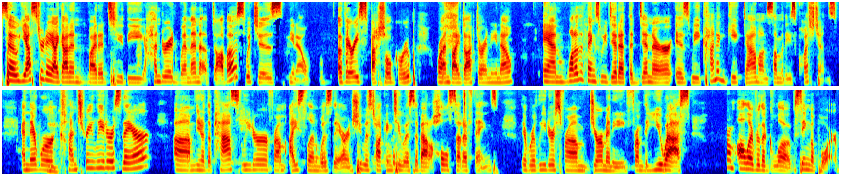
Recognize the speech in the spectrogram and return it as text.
So yesterday I got invited to the 100 Women of Davos, which is, you know, a very special group run by Dr. Anino. And one of the things we did at the dinner is we kind of geeked out on some of these questions. And there were mm. country leaders there. Um, you know, the past leader from Iceland was there, and she was talking to us about a whole set of things. There were leaders from Germany, from the US, from all over the globe, Singapore.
